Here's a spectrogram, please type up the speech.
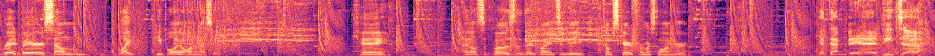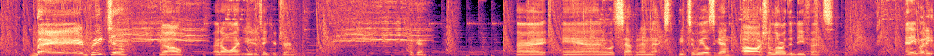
red bears sound like people I don't want to mess with. Okay. I don't suppose that they're going to be jump scared for much longer. Get that bad pizza. Bad pizza. No, I don't want you to take your turn. Okay. Alright, and what's happening next? Pizza wheels again? Oh, I should lower the defense. Anybody?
